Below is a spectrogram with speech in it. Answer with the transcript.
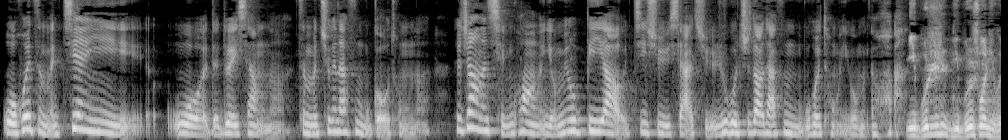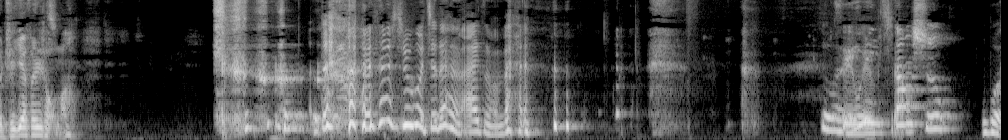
我会怎么建议我的对象呢？怎么去跟他父母沟通呢？就这样的情况有没有必要继续下去？如果知道他父母不会同意我们的话，你不是你不是说你会直接分手吗？对，那如果真的很爱怎么办？对，因为当时我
